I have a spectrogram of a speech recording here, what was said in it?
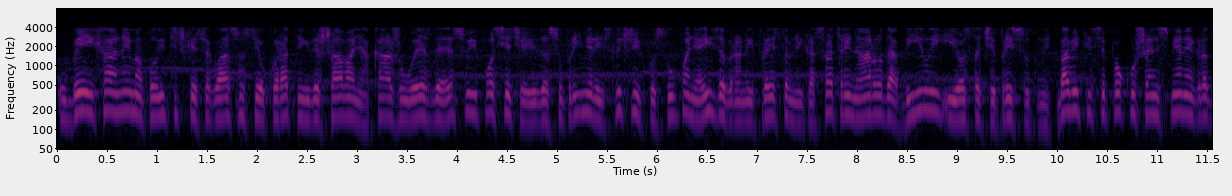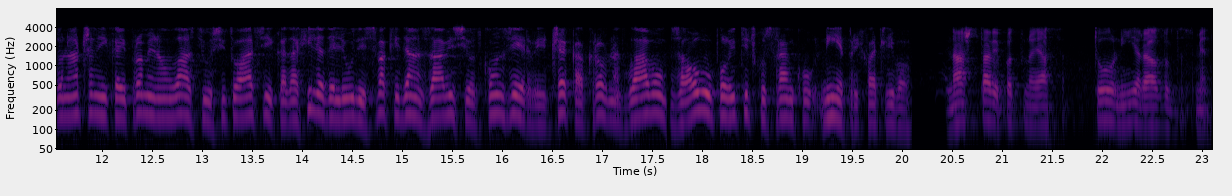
U BiH nema političke saglasnosti oko ratnih dešavanja, kažu u SDS-u i posjećaju da su primjeri sličnih postupanja izabranih predstavnika sva tri naroda bili i ostaće prisutni. Baviti se pokušajem smjene gradonačelnika i promjenom vlasti u situaciji kada hiljade ljudi svaki dan zavisi od konzervi i čeka krov nad glavom, za ovu političku stranku nije prihvatljivo. Naš stav je potpuno jasan to nije razlog za smjenu.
